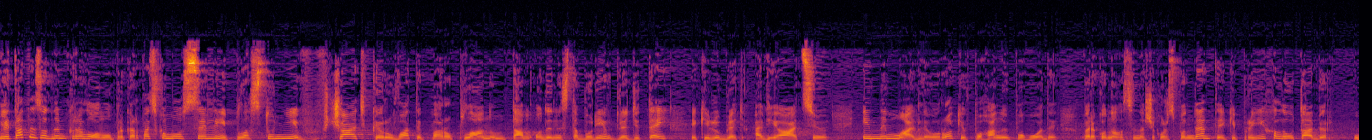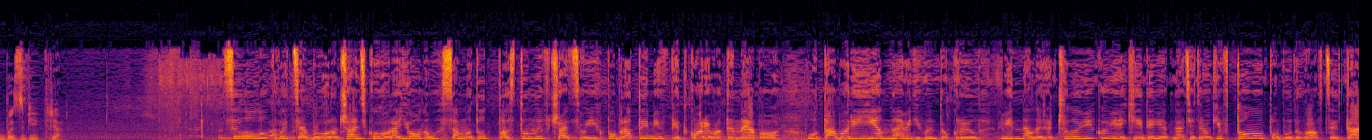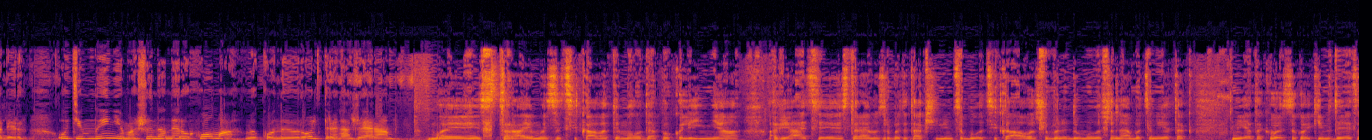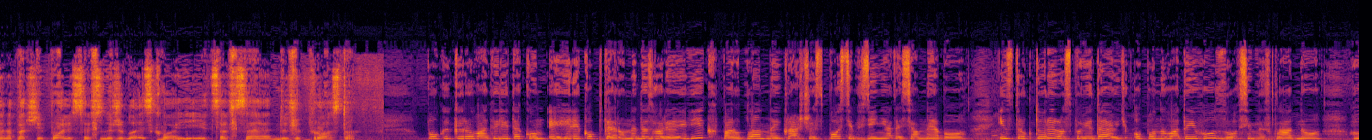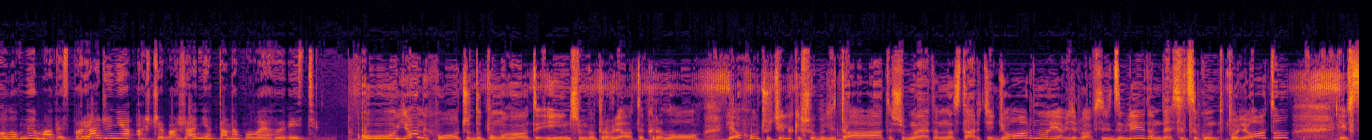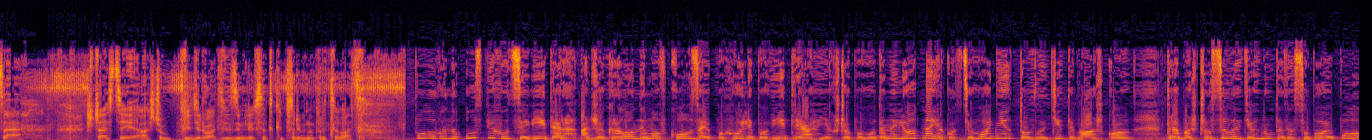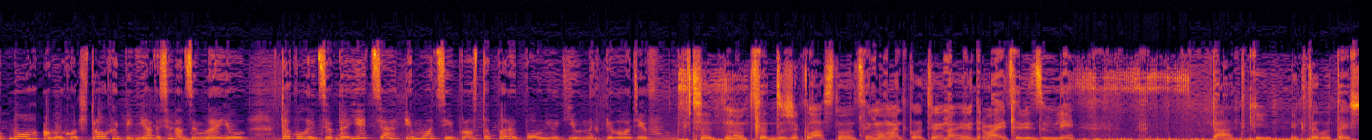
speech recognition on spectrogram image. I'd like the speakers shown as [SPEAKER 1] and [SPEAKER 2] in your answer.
[SPEAKER 1] Літати з одним крилом у прикарпатському селі пластунів вчать керувати паропланом. Там один із таборів для дітей, які люблять авіацію. І нема для уроків поганої погоди. Переконалися наші кореспонденти, які приїхали у табір у безвітря.
[SPEAKER 2] Село Луковиця Богородчанського району. Саме тут пластуни вчать своїх побратимів підкорювати небо. У таборі є навіть гвинтокрил. Він належить чоловікові, який 19 років тому побудував цей табір. Утім, нині машина нерухома, виконує роль тренажера.
[SPEAKER 3] Ми стараємось зацікавити молоде покоління авіації, стараємось зробити так, щоб їм це було цікаво, щоб вони думали, що небо це не є так, не є так високо, як їм здається на перший полюс. Це все дуже близько і це все дуже просто.
[SPEAKER 2] Поки керувати літаком і гелікоптером не дозволяє вік, пароплан найкращий спосіб здійнятися в небо. Інструктори розповідають, опанувати його зовсім не складно. Головне мати спорядження, а ще бажання та наполегливість.
[SPEAKER 4] О, я не хочу допомагати іншим виправляти крило. Я хочу тільки, щоб літати, щоб мене там на старті дьорнули, я відірвався від землі, там 10 секунд польоту і все. Щастя є, а щоб відірвати від землі, все-таки потрібно працювати.
[SPEAKER 2] Половину успіху це вітер, адже крило немов ковзає по хвилі повітря. Якщо погода не льотна, як от сьогодні, то злетіти важко. Треба щосили тягнути за собою полотно, аби хоч трохи піднятися над землею. Та коли це вдається, емоції просто переповнюють юних пілотів.
[SPEAKER 5] Це, ну, дуже класно, цей момент, коли твої ноги відриваються від землі. Так, такий, як ти летиш.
